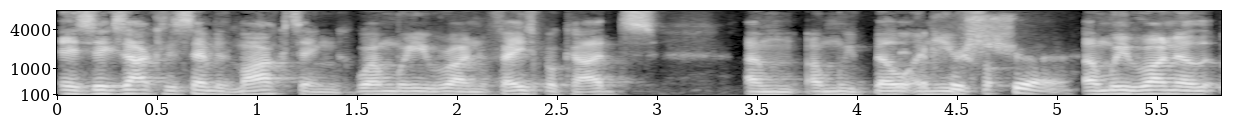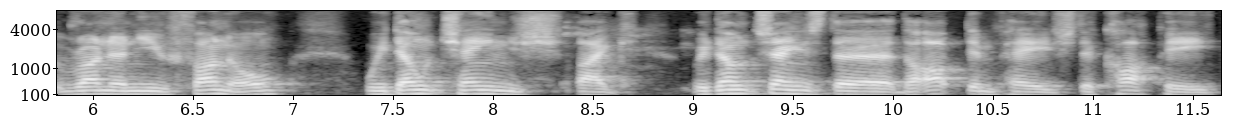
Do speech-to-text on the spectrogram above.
It's exactly the same with marketing. When we run Facebook ads and, and we built yeah, a new fu- sure. and we run a run a new funnel, we don't change like we don't change the the opt-in page, the copy,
